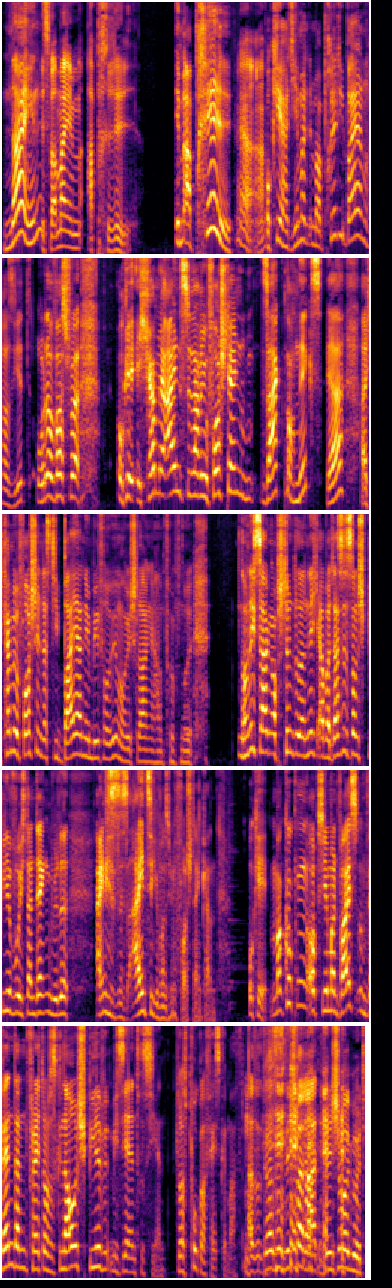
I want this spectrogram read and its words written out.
Nein, Es war mal im April. im April. Ja. Okay, hat jemand im April die Bayern rasiert? Oder was für. Okay, ich kann mir ein Szenario vorstellen, sagt noch nichts, ja? Aber ich kann mir vorstellen, dass die Bayern den BVB mal geschlagen haben, 5-0. Noch nicht sagen, ob es stimmt oder nicht, aber das ist so ein Spiel, wo ich dann denken würde, eigentlich ist es das Einzige, was ich mir vorstellen kann. Okay, mal gucken, ob es jemand weiß und wenn, dann vielleicht auch das genaue Spiel, würde mich sehr interessieren. Du hast Pokerface gemacht. Also du hast es nicht verraten, finde ich schon mal gut.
